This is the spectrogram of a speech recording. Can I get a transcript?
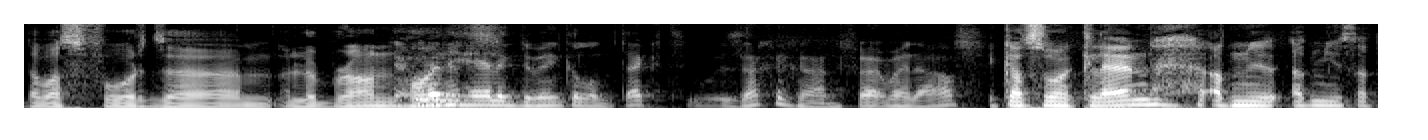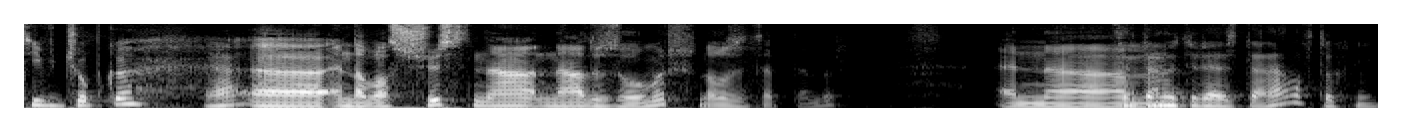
Dat was voor de um, LeBron ja hoe heb je eigenlijk de winkel ontdekt? Hoe is dat gegaan? Vraag mij dat af. Ik had zo'n klein admi- administratief jobje. Ja? eh, en dat was juist na, na de zomer. Dat was in september. En, ehm, September 2011 toch niet?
